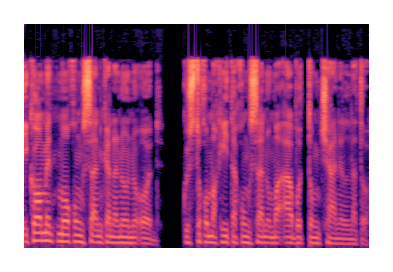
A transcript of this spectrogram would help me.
I-comment mo kung saan ka nanonood. Gusto ko makita kung saan umaabot tong channel na to.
